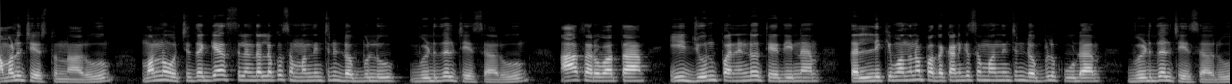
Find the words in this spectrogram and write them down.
అమలు చేస్తున్నారు. మొన్న ఉచిత గ్యాస్ సిలిండర్లకు సంబంధించిన డబ్బులు విడుదల చేశారు. ఆ తర్వాత ఈ జూన్ పన్నెండవ తేదీన తల్లికి వందన పథకానికి సంబంధించిన డబ్బులు కూడా విడుదల చేశారు.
